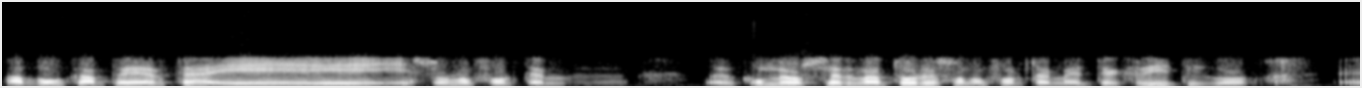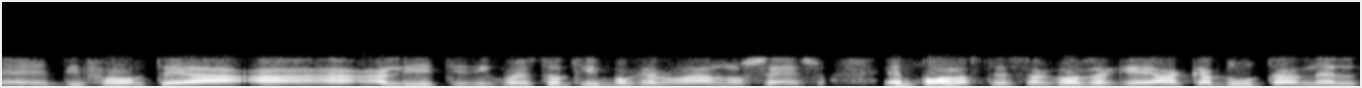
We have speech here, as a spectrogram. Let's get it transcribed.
a bocca aperta e, e sono fortemente come osservatore sono fortemente critico eh, di fronte a, a, a, liti di questo tipo che non hanno senso. È un po' la stessa cosa che è accaduta nel,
